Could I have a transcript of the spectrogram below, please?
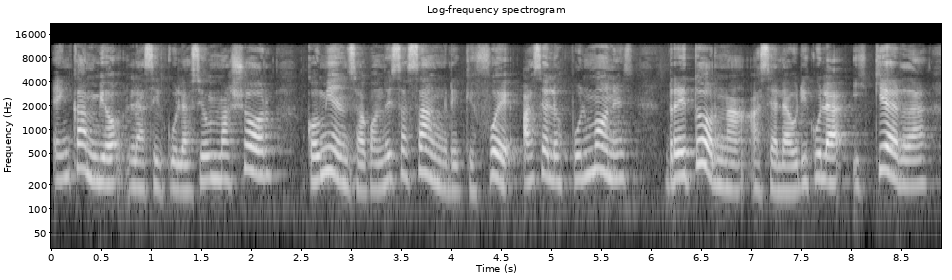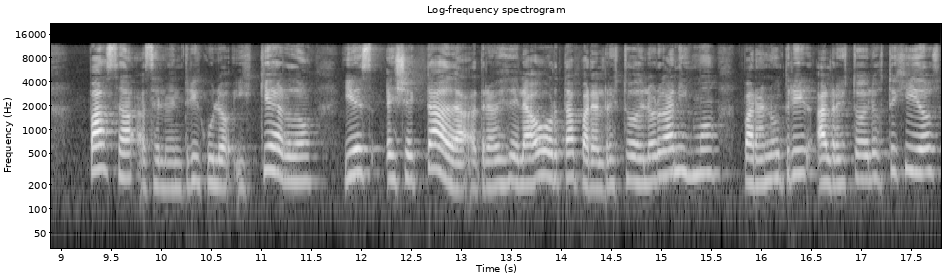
En cambio, la circulación mayor comienza cuando esa sangre que fue hacia los pulmones retorna hacia la aurícula izquierda, pasa hacia el ventrículo izquierdo y es eyectada a través de la aorta para el resto del organismo para nutrir al resto de los tejidos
